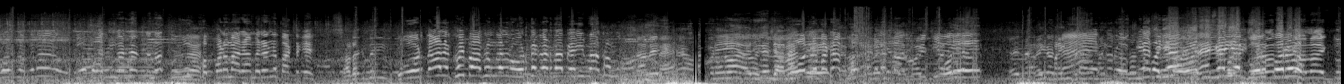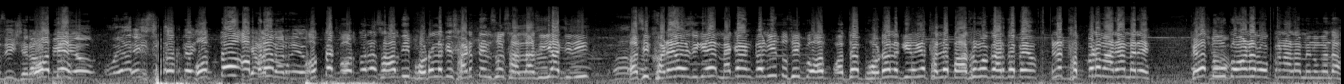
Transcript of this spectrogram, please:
ਬਾਥਰੂਮ ਕਰਦਾ ਕਹਿੰਦਾ ਤੂੰ ਥੱਪੜ ਮਾਰਿਆ ਮੇਰੇ ਨੇ ਵੱਟ ਕੇ ਸੜਕ ਤੇ ਰੋਡ ਤਾਂ ਦੇਖੋ ਹੀ ਬਾਥਰੂਮ ਰੋਡ ਤੇ ਕਰਦਾ ਪਿਆ ਬਾਥਰੂਮ ਨਾਲੇ ਬੋਲ ਬਟਾ ਗੁਰਦੁਆਰਾ ਸਾਹਿਬ ਦੀ ਫੋਟੋ ਲੱਗੀ 350 ਸਾਲਾਂ ਸੀ ਅੱਜ ਜੀ। ਅਸੀਂ ਖੜੇ ਹੋਏ ਸੀਗੇ। ਮੈਂ ਕਿਹਾ ਅੰਕਲ ਜੀ ਤੁਸੀਂ ਉੱਥੇ ਫੋਟੋ ਲੱਗੀ ਹੋਈ ਹੈ ਥੱਲੇ ਬਾਥਰੂਮ ਕੋ ਕਰਦੇ ਪਏ ਹੋ। ਇਹਨੇ ਥੱਪੜ ਮਾਰਿਆ ਮੇਰੇ। ਕਹਿੰਦਾ ਤੂੰ ਕੌਣ ਆ ਰੋਕਣ ਵਾਲਾ ਮੈਨੂੰ ਕਹਿੰਦਾ।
